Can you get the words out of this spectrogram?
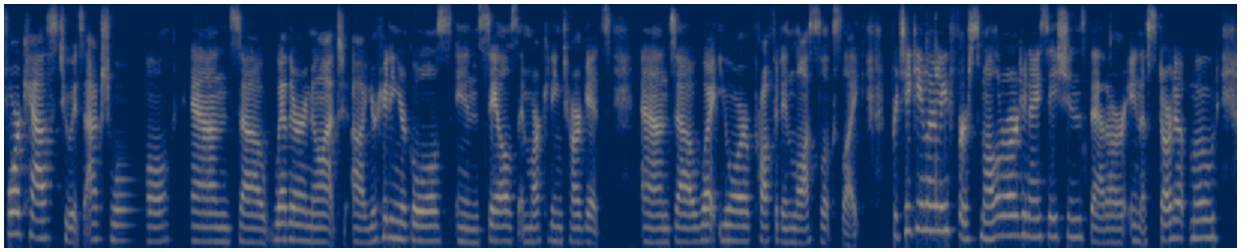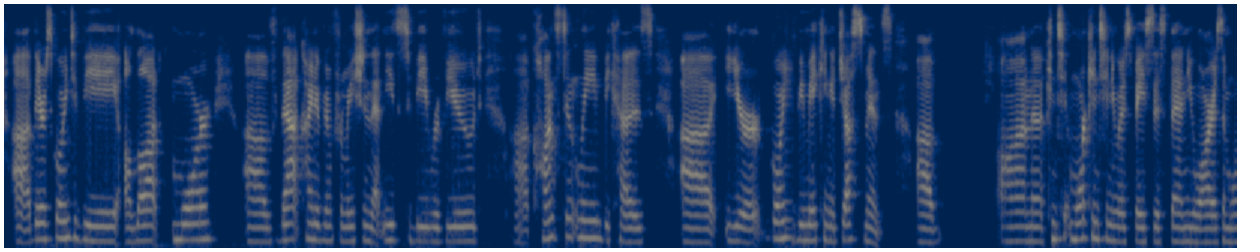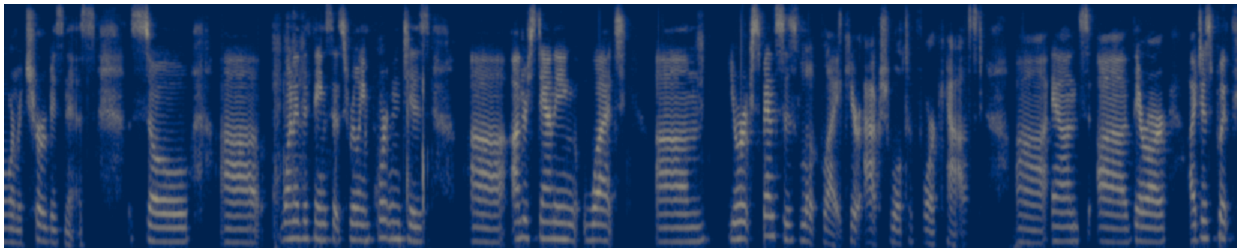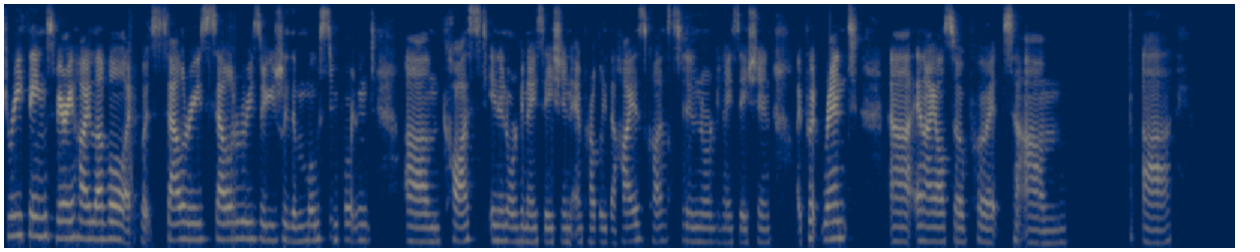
forecast to its actual and uh, whether or not uh, you're hitting your goals in sales and marketing targets and uh, what your profit and loss looks like. Particularly for smaller organizations that are in a startup mode, uh, there's going to be a lot more of that kind of information that needs to be reviewed uh, constantly because uh, you're going to be making adjustments on a conti more continuous basis than you are as a more mature business. So uh, one of the things that's really important is uh, understanding what um, your expenses look like, your actual to forecast. Uh, and uh, there are, I just put three things very high level. I put salaries. Salaries are usually the most important um, cost in an organization and probably the highest cost in an organization. I put rent, uh, and I also put um, uh,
